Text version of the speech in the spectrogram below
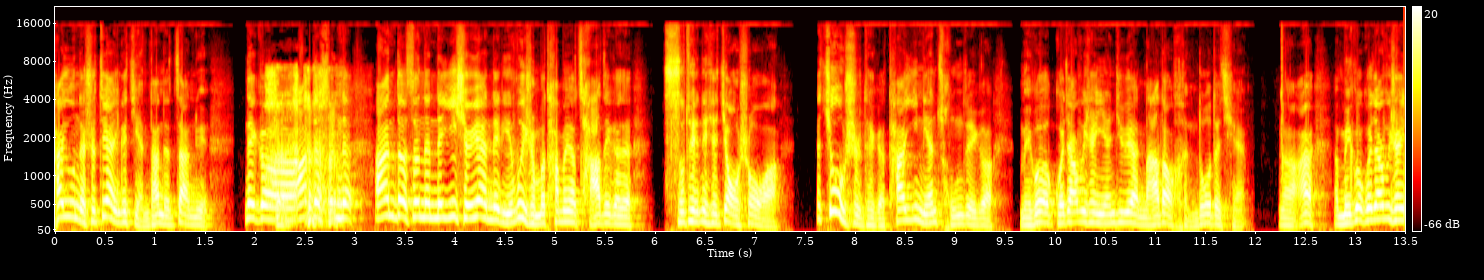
他用的是这样一个简单的战略。那个安德森的 安德森的那医学院那里，为什么他们要查这个辞退那些教授啊？那就是这个，他一年从这个美国国家卫生研究院拿到很多的钱。啊，而美国国家卫生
